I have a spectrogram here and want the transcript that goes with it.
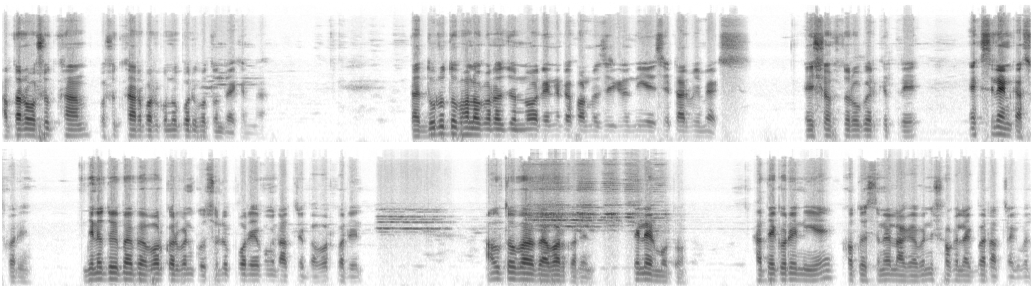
আপনারা ওষুধ খান। ওষুধ খাওয়ার পর কোনো পরিবর্তন দেখেন না। তাই দ্রুত ভালো করার জন্য রেনেটা ফার্মাসি নিয়ে এসে টার্বিম্যাক্স এই সমস্ত রোগের ক্ষেত্রে এক্সিলেন্ট কাজ করে। দিনে দুইবার ব্যবহার করবেন, গোসলে পরে এবং রাত্রে ব্যবহার করেন। আলতোভাবে ব্যবহার করেন, তেলের মতো। হাতে করে নিয়ে ক্ষত স্থানে লাগাবেন, সকালে একবার, রাত্রে একবার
